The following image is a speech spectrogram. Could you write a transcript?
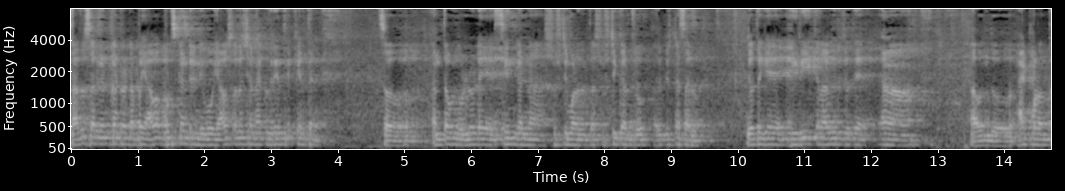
ಸಾಧು ಸರ್ ಕಂಡ್ಕೊಂಡ್ರೆ ಡಬ್ಬ ಯಾವಾಗ ಬಿಡಿಸ್ಕೊಂಡ್ರಿ ನೀವು? ಯಾವ ಸೊಲ್ಯೂಷನ್ ಹಾಕಿದ್ರಿ? ಅಂತ ಕೇಳ್ತಾರೆ. ಸೊ ಅಂಥ ಒಂದು ಒಳ್ಳೊಳ್ಳೆ ಸೀನ್ಗಳನ್ನ ಸೃಷ್ಟಿ ಮಾಡಿದಂಥ ಸೃಷ್ಟಿಕರ್ತರು ಹರಿಕೃಷ್ಣ ಸರ್. ಜೊತೆಗೆ ಹಿರಿ ಕಲಾವಿದರ ಜೊತೆ ಆ, ಒಂದು ಆ್ಯಕ್ಟ್ ಮಾಡೋಂಥ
